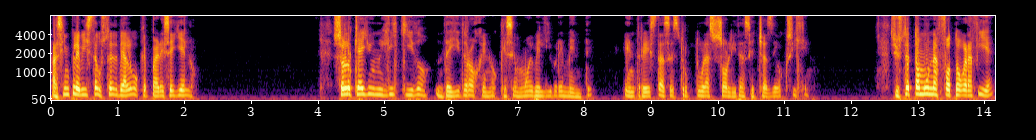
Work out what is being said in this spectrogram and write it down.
A simple vista usted ve algo que parece hielo. Solo que hay un líquido de hidrógeno que se mueve libremente entre estas estructuras sólidas hechas de oxígeno. Si usted toma una fotografía,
